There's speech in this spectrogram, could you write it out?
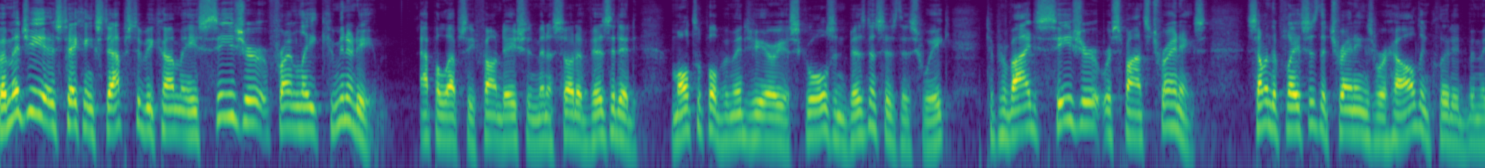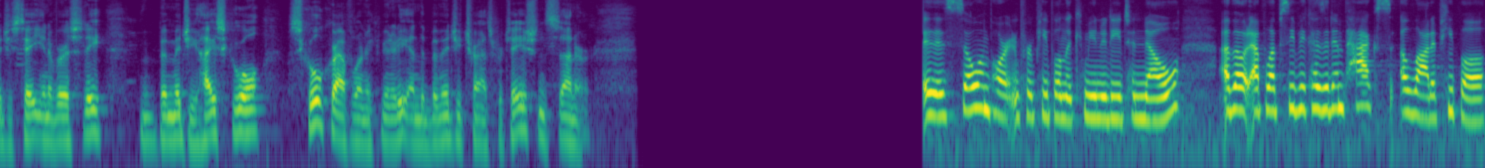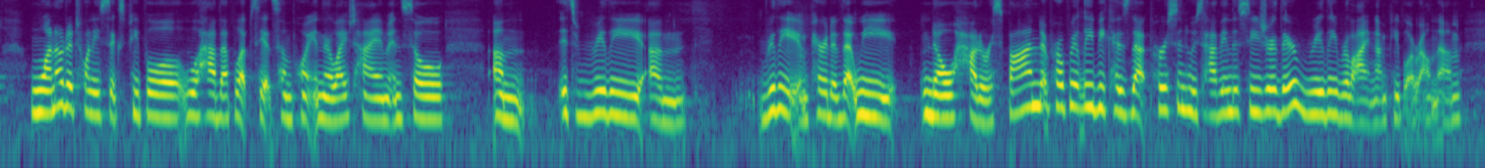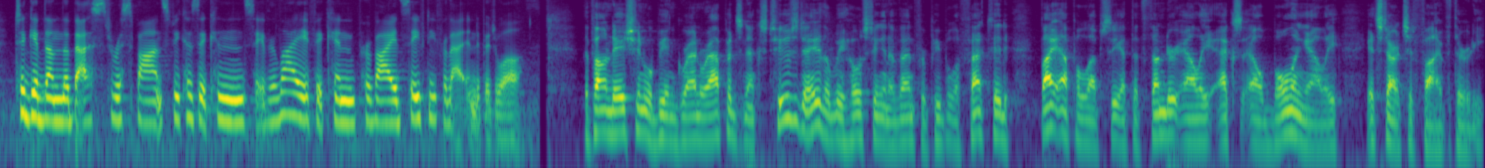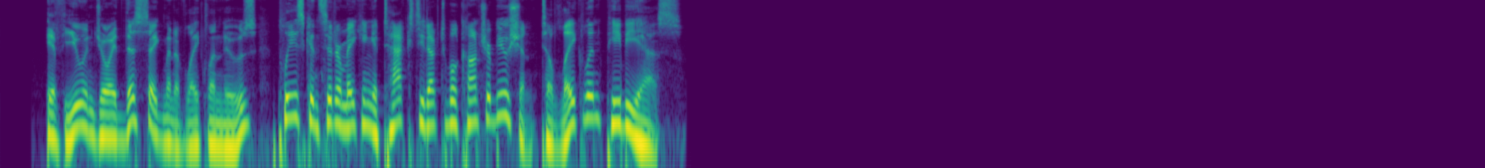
Bemidji is taking steps to become a seizure-friendly community. Epilepsy Foundation Minnesota visited multiple Bemidji area schools and businesses this week to provide seizure response trainings. Some of the places the trainings were held included Bemidji State University, Bemidji High School, Schoolcraft Learning Community, and the Bemidji Transportation Center. It is so important for people in the community to know about epilepsy because it impacts a lot of people. One out of 26 people will have epilepsy at some point in their lifetime, and so um, it's really, um, really imperative that we know how to respond appropriately because that person who's having the seizure, they're really relying on people around them to give them the best response because it can save their life, it can provide safety for that individual. The foundation will be in Grand Rapids next Tuesday. They'll be hosting an event for people affected by epilepsy at the Thunder Alley XL Bowling Alley. It starts at 5:30. If you enjoyed this segment of Lakeland News, please consider making a tax-deductible contribution to Lakeland PBS.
